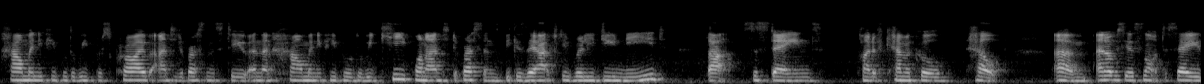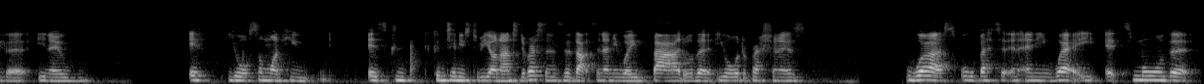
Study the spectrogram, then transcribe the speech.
how many people do we prescribe antidepressants to, and then how many people do we keep on antidepressants because they actually really do need that sustained kind of chemical help. Um, and obviously, it's not to say that you know if you're someone who is con- continues to be on antidepressants that that's in any way bad or that your depression is worse or better in any way. It's more that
